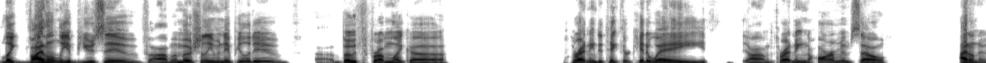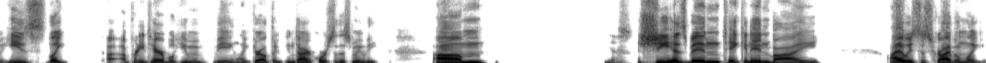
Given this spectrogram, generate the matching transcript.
like violently abusive um emotionally manipulative uh, both from like uh threatening to take their kid away um threatening to harm himself. I don't know. He's like a, a pretty terrible human being like throughout the entire course of this movie. Um Yes. she has been taken in by i always describe him like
